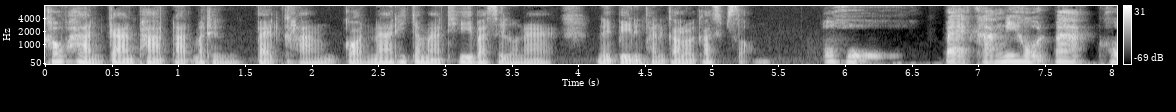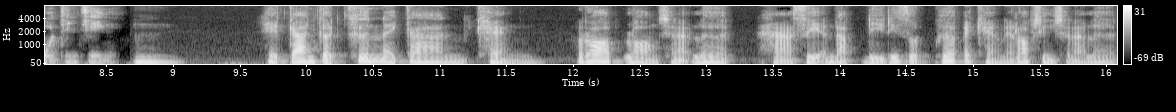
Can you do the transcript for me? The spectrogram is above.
เขาผ่านการผ่าตัดมาถึง 8 ครั้งก่อนหน้าที่จะมาที่บาร์เซโลนาในปี 1992 โอ้โหแปดครั้งนี่โหดมาก โหดจริงอืมเหตุการณ์เกิดขึ้นในการแข่งรอบรองชนะเลิศ หาซีอันดับดีที่สุดเพื่อไปแข่งในรอบชิงชนะเลิศ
